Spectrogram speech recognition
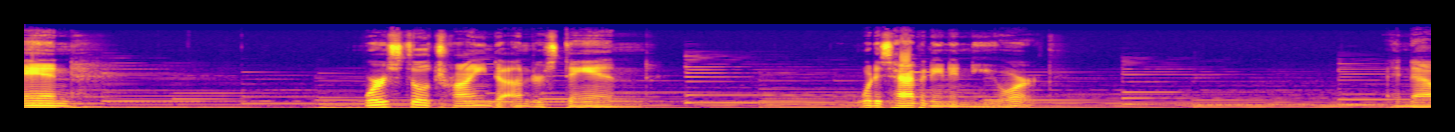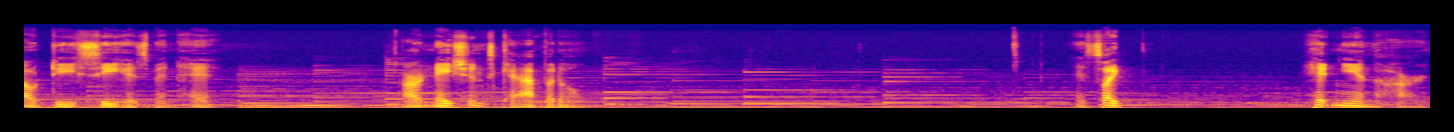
And we're still trying to understand what is happening in New York. And now DC has been hit. Our nation's capital. It's like hitting you in the heart.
